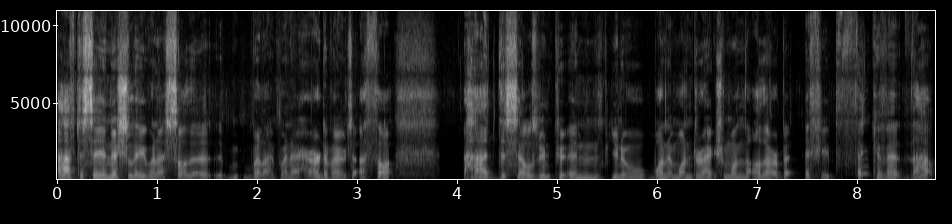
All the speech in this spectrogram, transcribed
I have to say, initially when I saw the, when I when I heard about it, I thought had the cells been put in, you know, one in one direction, one the other. But if you think of it, that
